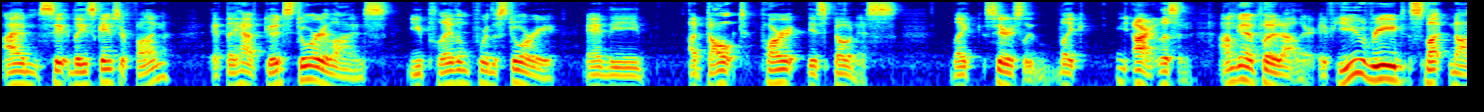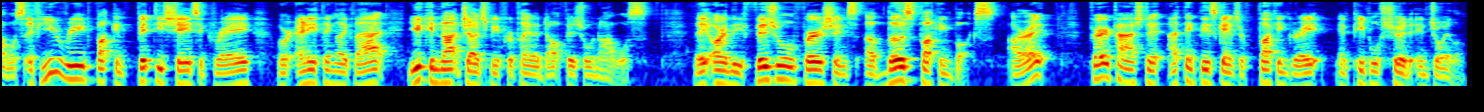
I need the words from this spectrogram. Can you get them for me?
I'm see these games are fun. If they have good storylines, you play them for the story and the adult part is bonus. Like seriously, like all right, listen. I'm gonna put it out there. If you read smut novels, if you read fucking Fifty Shades of Grey or anything like that, you cannot judge me for playing adult visual novels. They are the visual versions of those fucking books. All right? Very passionate. I think these games are fucking great and people should enjoy them.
